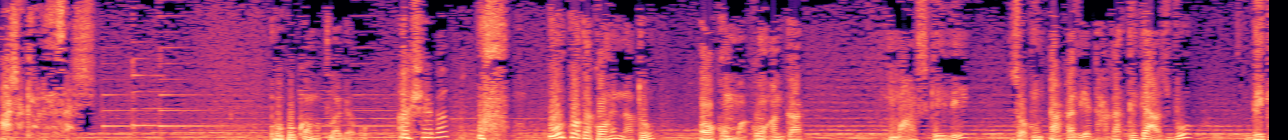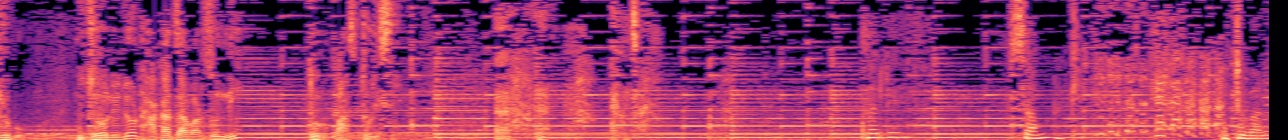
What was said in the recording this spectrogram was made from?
আশাকে লিয়ে যাস। ওকে কামত লাগাবো। আশার বাপ? ওর কথা কহেন না তো। অকম্মা কোহানকার মাস গেলে যখন টাকা নিয়ে ঢাকা থেকে আসব দেখব জলিল ঢাকা যাবার জন্য তোর এখন যাই তাহলে যাব নাকি একটু ভালো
